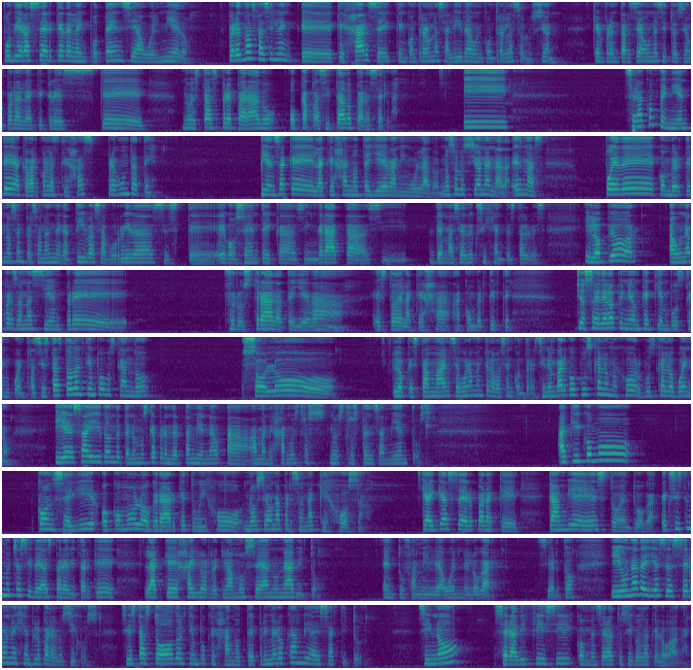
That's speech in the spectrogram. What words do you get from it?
pudiera ser que de la impotencia o el miedo. Pero es más fácil eh, quejarse que encontrar una salida o encontrar la solución, que enfrentarse a una situación para la que crees que no estás preparado o capacitado para hacerla. ¿Y será conveniente acabar con las quejas? Pregúntate. Piensa que la queja no te lleva a ningún lado, no soluciona nada. Es más, puede convertirnos en personas negativas, aburridas, este, egocéntricas, ingratas y demasiado exigentes tal vez. Y lo peor, a una persona siempre frustrada te lleva esto de la queja a convertirte. Yo soy de la opinión que quien busca encuentra. Si estás todo el tiempo buscando solo lo que está mal, seguramente lo vas a encontrar. Sin embargo, busca lo mejor, busca lo bueno. Y es ahí donde tenemos que aprender también a, manejar nuestros, nuestros pensamientos. Aquí cómo conseguir o cómo lograr que tu hijo no sea una persona quejosa. ¿Qué hay que hacer para que cambie esto en tu hogar? Existen muchas ideas para evitar que la queja y los reclamos sean un hábito en tu familia o en el hogar, ¿cierto? Y una de ellas es ser un ejemplo para los hijos. Si estás todo el tiempo quejándote, primero cambia esa actitud. Si no, será difícil convencer a tus hijos a que lo hagan.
